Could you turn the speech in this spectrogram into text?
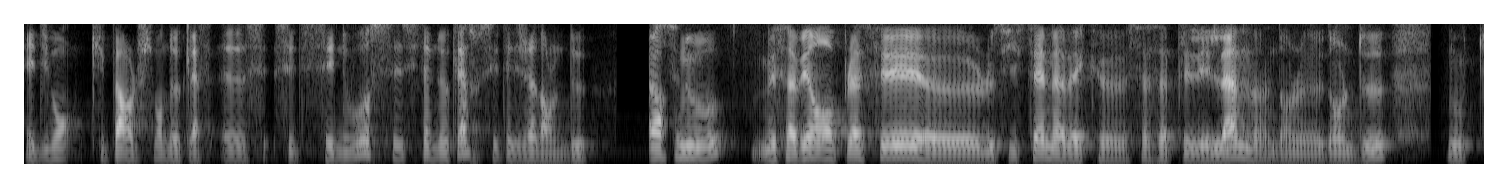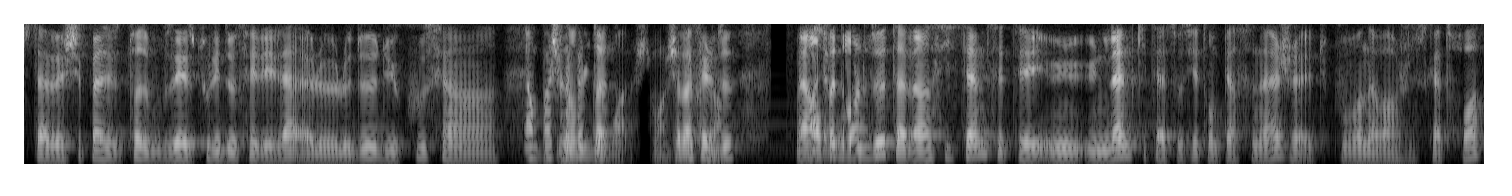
Et dis bon, tu parles justement de classe. Euh, c'est- nouveau ce système de classe ou c'était déjà dans le 2 Alors c'est nouveau, mais ça vient remplacer euh, le système avec, euh, ça s'appelait les lames dans le, dans le 2. Donc tu t'avais, je sais pas, toi vous avez tous les deux fait les le, le 2, du coup c'est un... Non, pas, je Non, pas le 2 pas- moi. J'ai pas fait le un. 2. Mais en fait dans le 2, tu avais un système, c'était une, une lame qui était associée à ton personnage, et tu pouvais en avoir jusqu'à 3.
